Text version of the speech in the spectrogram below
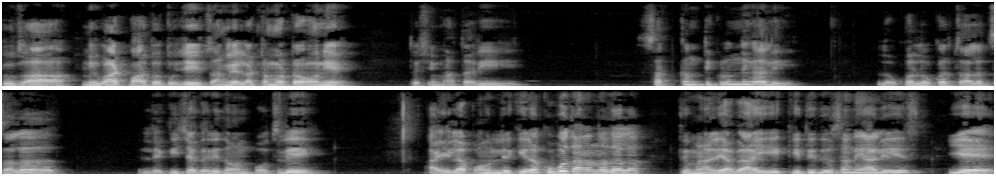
तू जा मी वाट पाहतो तुझी चांगले लठमोठ होऊन ये. तशी म्हातारी सटकन तिकडून निघाली. लवकर लवकर चालत चालत लेकीच्या घरी जाऊन पोचली आईला पाहून लेकीला खूपच आनंद झाला. ती म्हणाली अगं आई किती दिवसांनी आलीस? ये.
